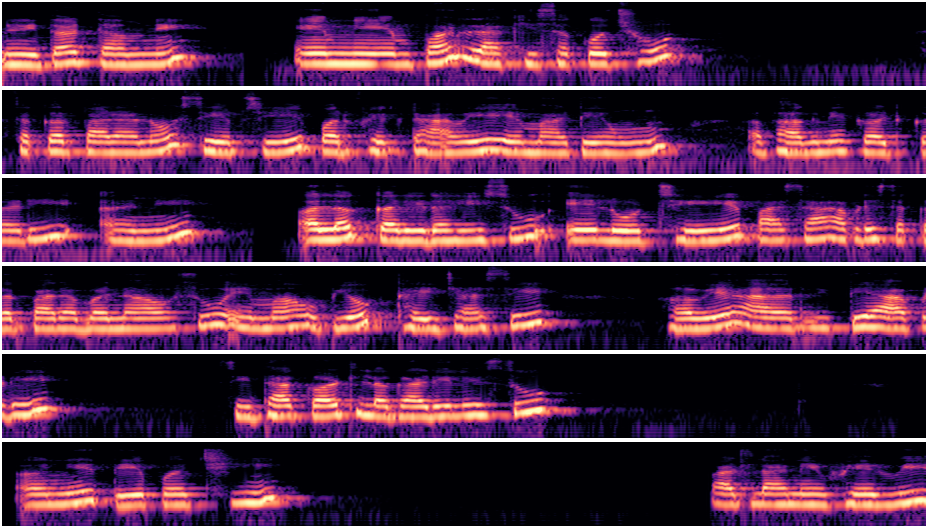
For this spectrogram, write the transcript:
નહીંતર તમને એમને એમ પણ રાખી શકો છો. શક્કરપારાનો શેપ છે પરફેક્ટ આવે એ માટે હું આ ભાગને કટ કરી અને અલગ કરી રહીશું. એ લોટ છે એ પાછા આપણે શક્કરપારા બનાવશું. એમાં ઉપયોગ થઈ જશે. હવે આ રીતે આપણે સીધા કટ લગાડી લઈશું અને તે પછી પાટલાને ફેરવી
